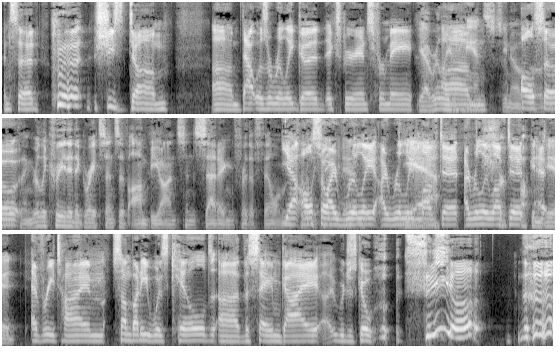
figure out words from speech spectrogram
and said she's dumb um, that was a really good experience for me. Yeah, really Um, enhanced, you know. also- the whole thing really created a great sense of ambiance and setting for the film. Yeah. really Also, I take it in. really, I really Yeah. loved it. I really Sure loved it. fucking E- did. Every time somebody was killed, uh, the same guy uh, would just go, "See ya."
